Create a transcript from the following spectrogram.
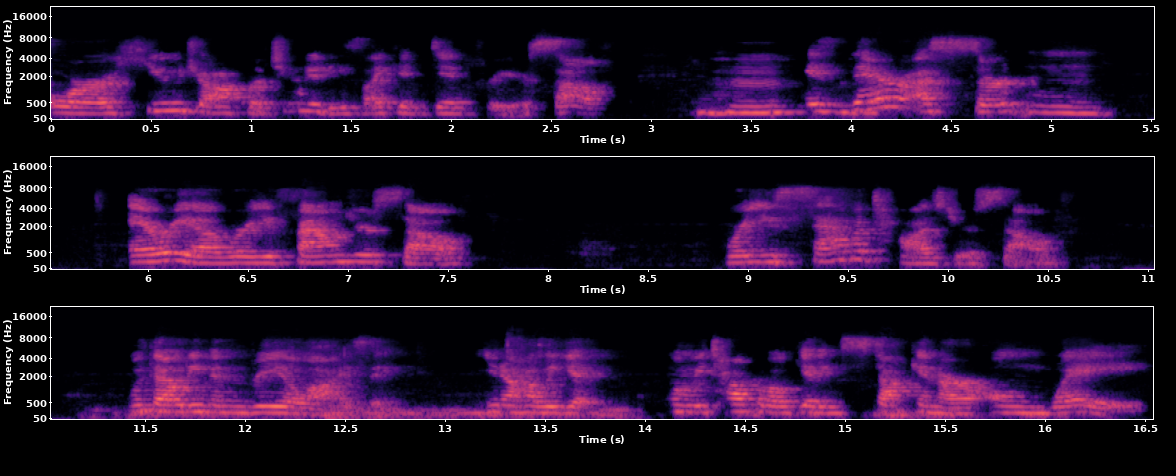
or huge opportunities like it did for yourself. Mm-hmm. Is there a certain area where you found yourself where you sabotaged yourself without even realizing? You know how we get, when we talk about getting stuck in our own way,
